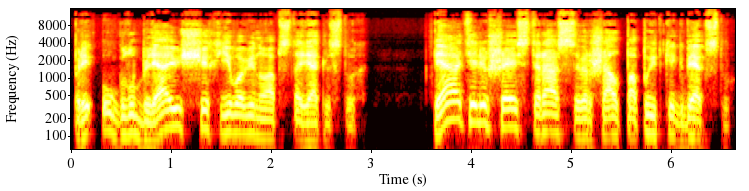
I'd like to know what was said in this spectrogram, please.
при углубляющих его вину обстоятельствах. Пять или шесть раз совершал попытки к бегству.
